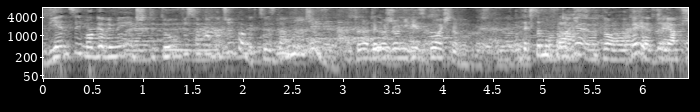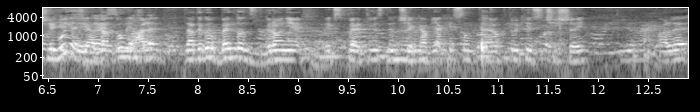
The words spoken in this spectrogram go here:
więcej mogę wymienić tytułów wysokobudżetowych, co jest dla mnie dziwne. To dlatego, że o nich jest głośno po prostu. Tak samo No nie, no to okej, ja, to ja przyjmuję, ja mówię, ale dlatego będąc w gronie ekspertów jestem ciekaw, jakie są te, o których jest ciszej, ale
